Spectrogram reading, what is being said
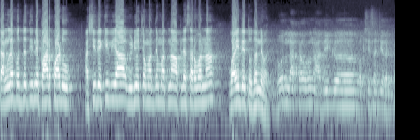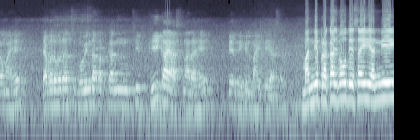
चांगल्या पद्धतीने पार पाडू अशी देखील या व्हिडिओच्या माध्यमातून आपल्या सर्वांना ग्वाही देतो धन्यवाद. दोन लाखाहून अधिक बक्षिसाची रक्कम आहे. त्याबरोबरच गोविंदा पथकांची फी काय असणार आहे ते देखील माहिती असेल मान्य प्रकाशभाऊ देसाई यांनी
